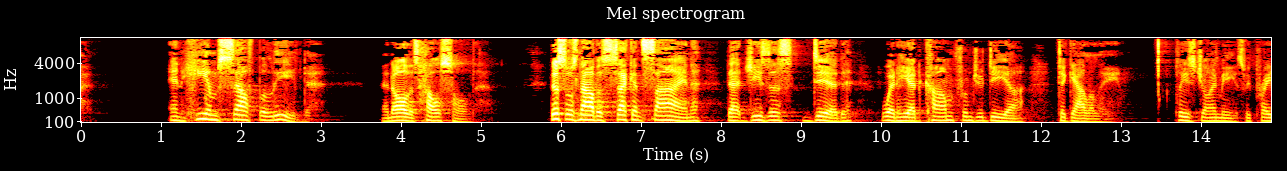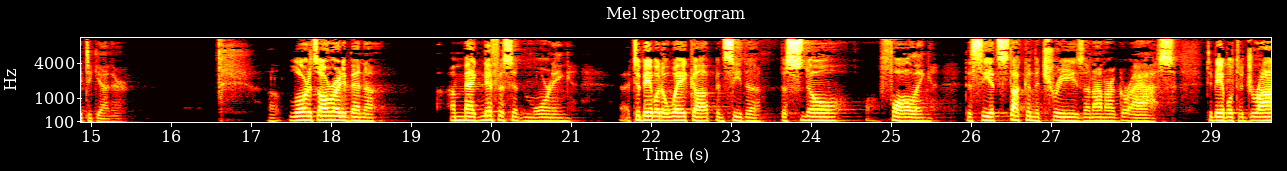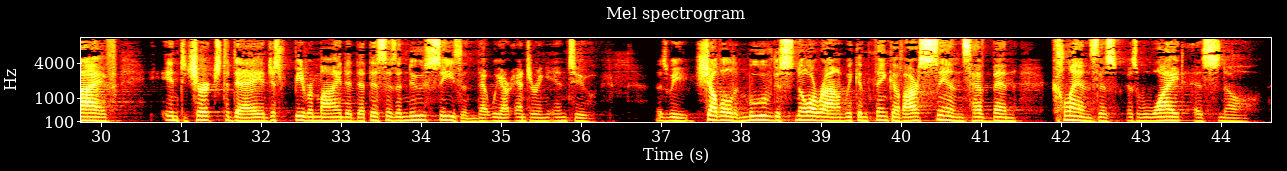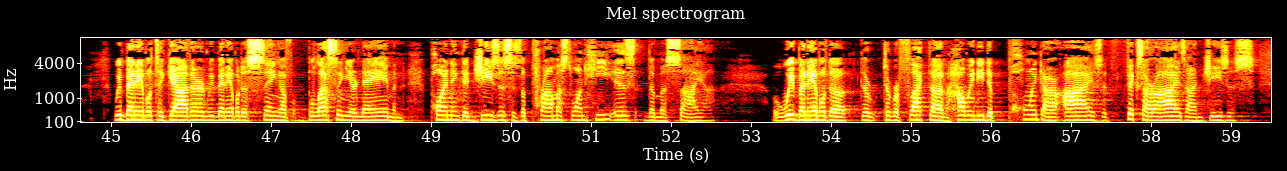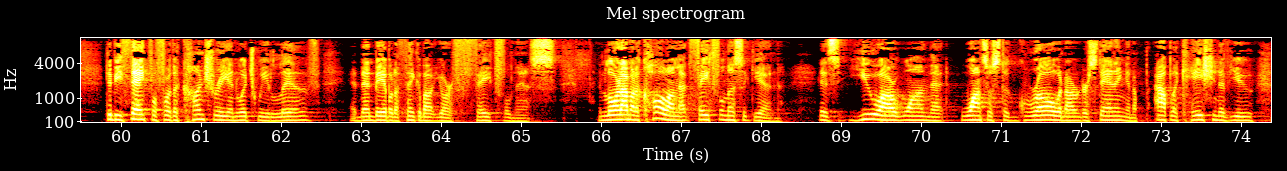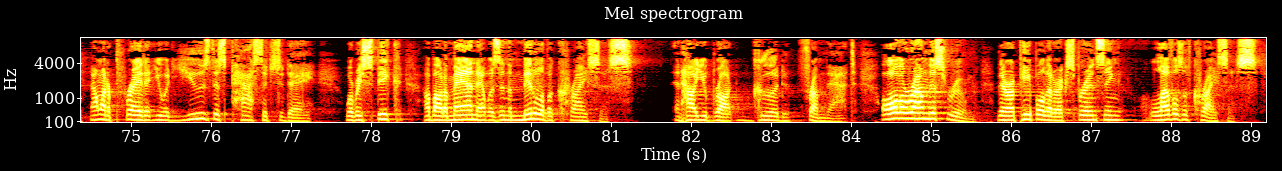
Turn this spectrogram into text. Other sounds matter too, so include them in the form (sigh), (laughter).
and he himself believed, and all his household. This was now the second sign that Jesus did when he had come from Judea to Galilee. Please join me as we pray together. Uh, Lord, it's already been a, a magnificent morning uh, to be able to wake up and see the, the snow falling, to see it stuck in the trees and on our grass, to be able to drive into church today and just be reminded that this is a new season that we are entering into. As we shoveled and moved the snow around, we can think of our sins have been cleansed as, as white as snow. We've been able to gather, and we've been able to sing of blessing your name and pointing to Jesus as the promised one. He is the Messiah. We've been able to, to, to reflect on how we need to point our eyes and fix our eyes on Jesus to be thankful for the country in which we live, and then be able to think about your faithfulness. And Lord, I'm going to call on that faithfulness again as you are one that wants us to grow in our understanding and application of you. And I want to pray that you would use this passage today where we speak about a man that was in the middle of a crisis and how you brought good from that. All around this room, there are people that are experiencing levels of crisis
